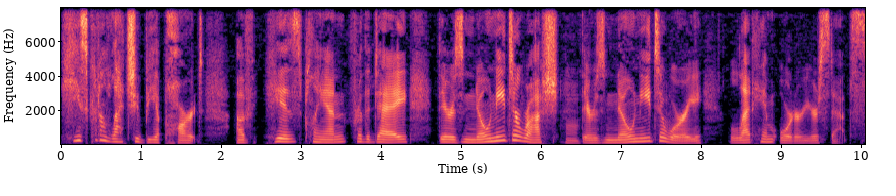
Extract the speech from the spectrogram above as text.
he's going to let you be a part of his plan for the day. There's no need to rush. Hmm. There's no need to worry. Let him order your steps.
